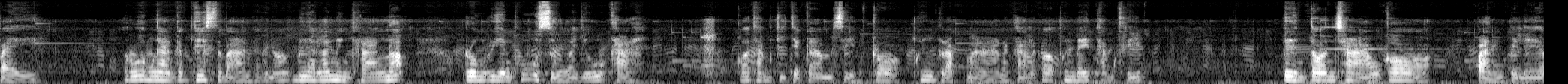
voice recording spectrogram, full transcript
ไป ร่วมงานกับเทศบาลค่ะพี่น้องเดือนละหนึ่งครั้งเนาะโรงเรียนผู้สูงอายุค่ะ ก็ทำกิจกรรมเสร็จก็เพิ่งกลับมานะคะ แล้วก็เพิ่งได้ทำคลิป ตื่นตอนเช้าก็ปั่นไปแล้ว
